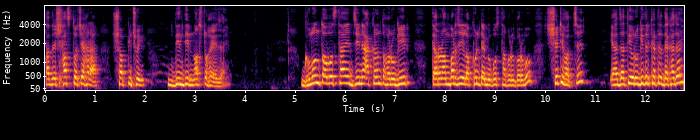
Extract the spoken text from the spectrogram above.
তাদের স্বাস্থ্য চেহারা সব কিছুই দিন দিন নষ্ট হয়ে যায়। ঘুমন্ত অবস্থায় জিনে আক্রান্ত হওয়া রোগীর তেরো নম্বর যে লক্ষণটি আমি উপস্থাপন করব, সেটি হচ্ছে এ জাতীয় রোগীদের ক্ষেত্রে দেখা যায়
